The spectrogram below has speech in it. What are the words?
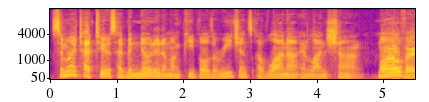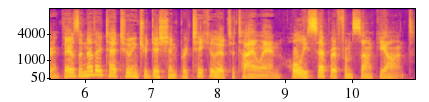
Similar tattoos had been noted among people of the regions of Lanna and Lan Xang. Moreover, there is another tattooing tradition particular to Thailand, wholly separate from Sak Yant.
